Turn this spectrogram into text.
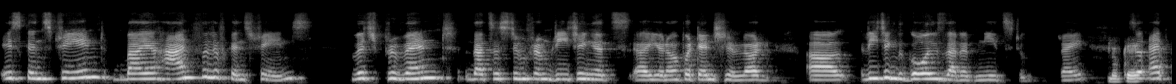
is constrained by a handful of constraints which prevent that system from reaching its uh, you know potential or uh, reaching the goals that it needs to right okay. so at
